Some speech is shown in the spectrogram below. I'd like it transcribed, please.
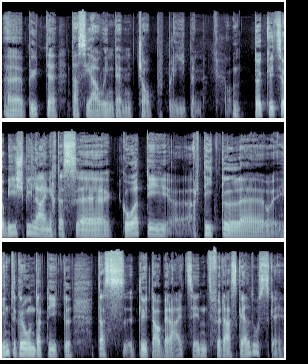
Äh, bieten, dass sie auch in dem Job bleiben. Und dort gibt es ja Beispiele eigentlich, dass äh, gute Artikel, äh, Hintergrundartikel, dass die Leute auch bereit sind, für das Geld auszugeben.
